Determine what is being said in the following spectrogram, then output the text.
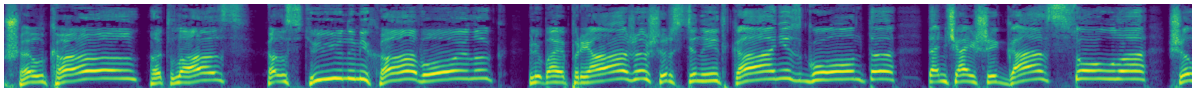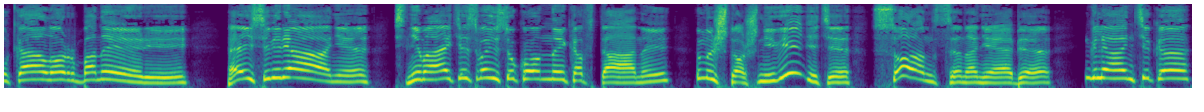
«Шелка, атлас, холстины, меха, войлок, любая пряжа, шерстяные ткани с гонта, тончайший газ соула, шелка лорбанерии. Эй, северяне, снимайте свои суконные кафтаны, вы что ж не видите? Солнце на небе! Гляньте-ка,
